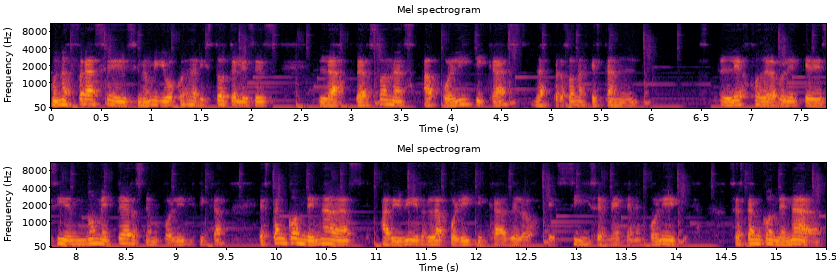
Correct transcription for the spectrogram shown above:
una frase, si no me equivoco, es de Aristóteles, es las personas apolíticas, las personas que están lejos de la política, que deciden no meterse en política, están condenadas a vivir la política de los que sí se meten en política. O sea, están condenadas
